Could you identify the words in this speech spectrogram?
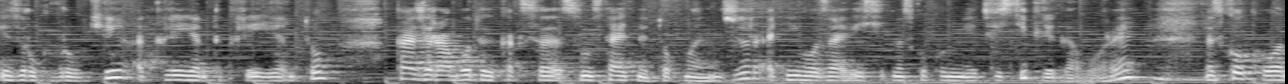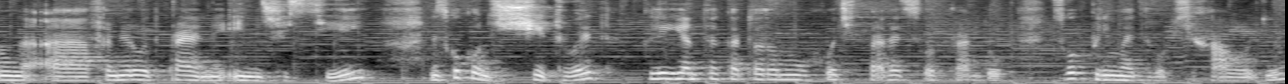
из рук в руки, от клиента к клиенту. Каждый работает как самостоятельный топ-менеджер. От него зависит, насколько он умеет вести переговоры, насколько он э, формирует правильный имидж стиль, насколько он считывает клиента, которому хочет продать свой продукт, сколько понимает его психологию.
